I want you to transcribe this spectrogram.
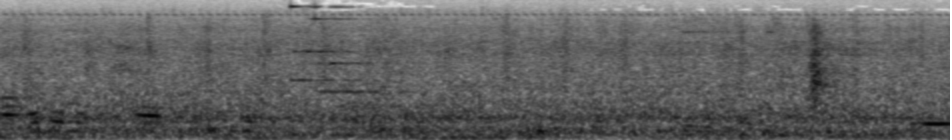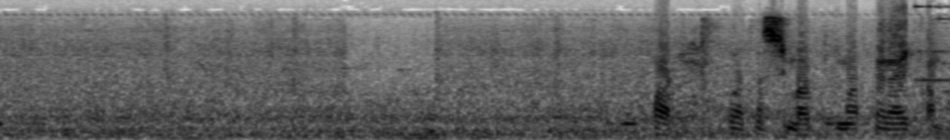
あ、でも、はい、私まとまってないかも。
